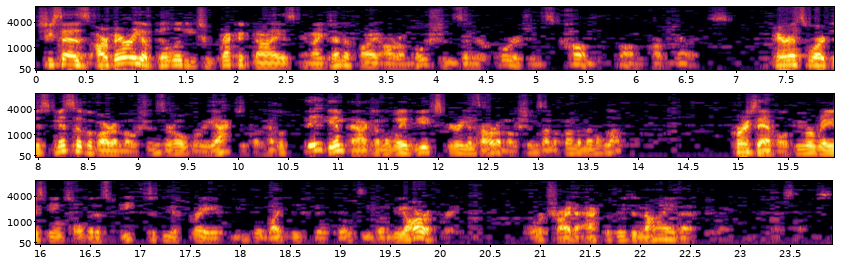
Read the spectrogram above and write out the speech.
she says, Our very ability to recognize and identify our emotions and their origins come from our parents. Parents who are dismissive of our emotions or overreact to them have a big impact on the way we experience our emotions on a fundamental level. For example, if we were raised being told that it's weak to be afraid, we will likely feel guilty when we are afraid, or try to actively deny that feeling ourselves.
